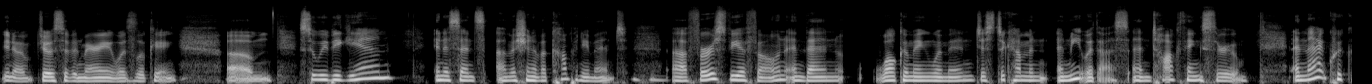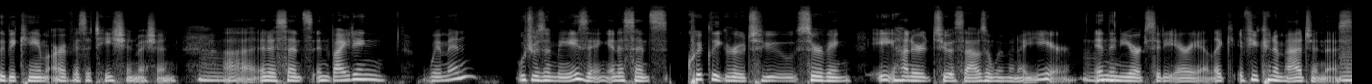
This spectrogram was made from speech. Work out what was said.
you know, Joseph and Mary was looking. Um, so we began, in a sense, a mission of accompaniment, uh, first via phone, and then welcoming women just to come and, and meet with us and talk things through. And that quickly became our visitation mission. Uh, in a sense, inviting women which was amazing in a sense, quickly grew to serving 800 to 1,000 women a year in the New York City area. Like, if you can imagine this,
